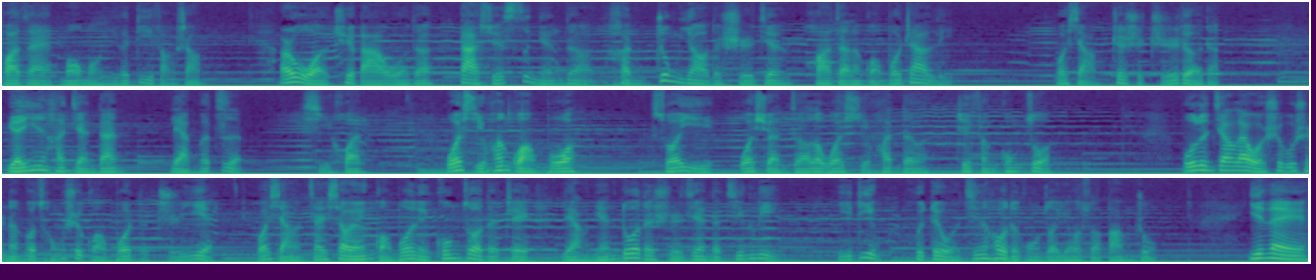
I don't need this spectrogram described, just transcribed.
花在某某一个地方上。而我却把我的大学四年的很重要的时间花在了广播站里，我想这是值得的。原因很简单，两个字：喜欢。我喜欢广播，所以我选择了我喜欢的这份工作。无论将来我是不是能够从事广播的职业，我想在校园广播里工作的这两年多的时间的经历，一定会对我今后的工作有所帮助，因为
